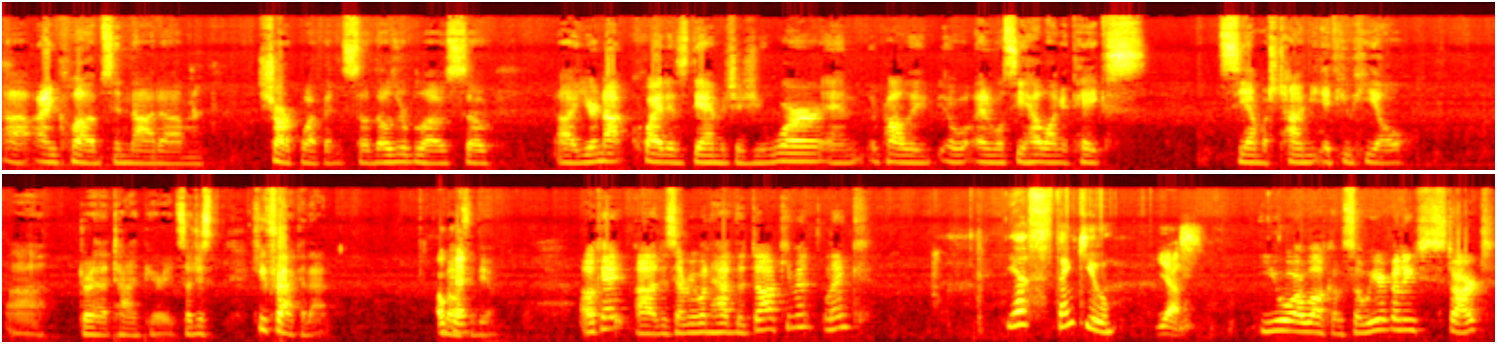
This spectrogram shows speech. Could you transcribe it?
uh, and clubs and not um, sharp weapons. So those are blows. So uh, you're not quite as damaged as you were, and probably and we'll see how long it takes. See how much time if you heal uh, during that time period. So just keep track of that. Both of Okay. you. Okay. Uh, does everyone have the document link? Yes, thank you. Yes. You are welcome. So we are going to start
